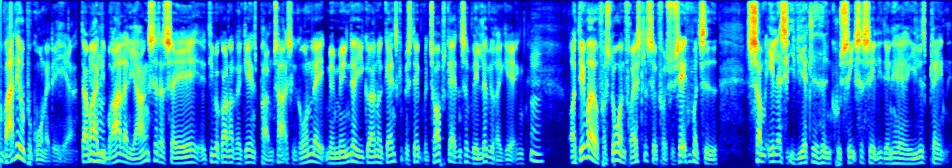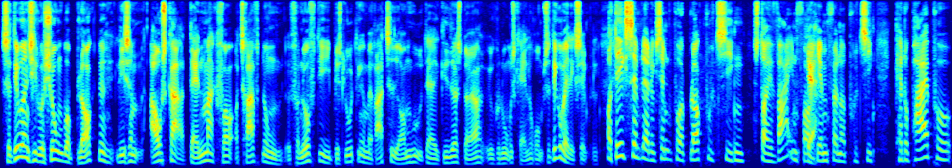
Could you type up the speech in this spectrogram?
var det jo på grund af det her. Der var mm. en mhm. liberal alliance, der sagde, de var godt nok regeringens parlamentariske grundlag, men mindre I gør noget ganske bestemt med topskatten, så vælter vi regeringen. Mm. Og det var jo for stor en fristelse for Socialdemokratiet, som ellers i virkeligheden kunne se sig selv i den her helhedsplan. Så det var en situation, hvor blokkene ligesom afskar Danmark for at træffe nogle fornuftige beslutninger med rettidig omhu, der havde givet os større økonomisk handlerum. Så det kunne være et eksempel. Og det eksempel er et eksempel på, at blokpolitikken står i vejen for ja. at gennemføre noget politik. Kan du pege på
